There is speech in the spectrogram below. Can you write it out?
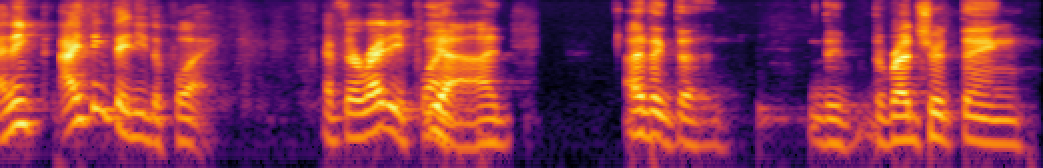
I think I think they need to play. If they're ready to play. Yeah, I I think the the the redshirt thing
